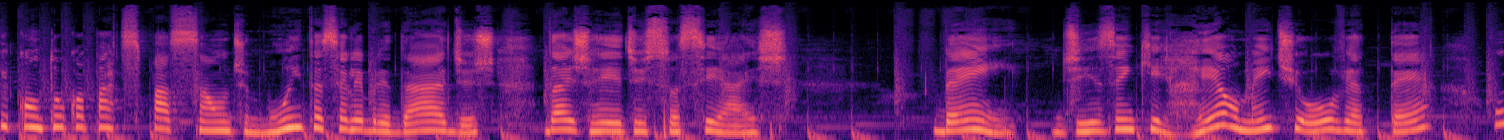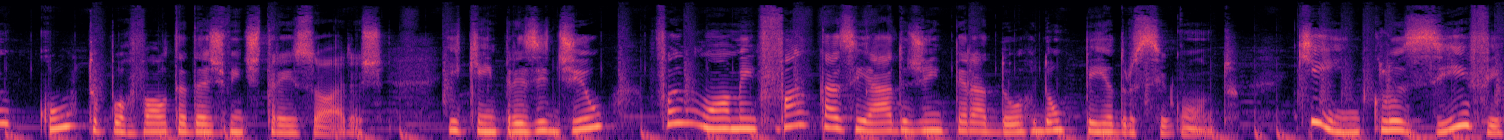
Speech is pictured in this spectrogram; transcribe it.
e contou com a participação de muitas celebridades das redes sociais. Bem, dizem que realmente houve até um culto por volta das 23 horas. E quem presidiu foi um homem fantasiado de imperador Dom Pedro II, que, inclusive,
